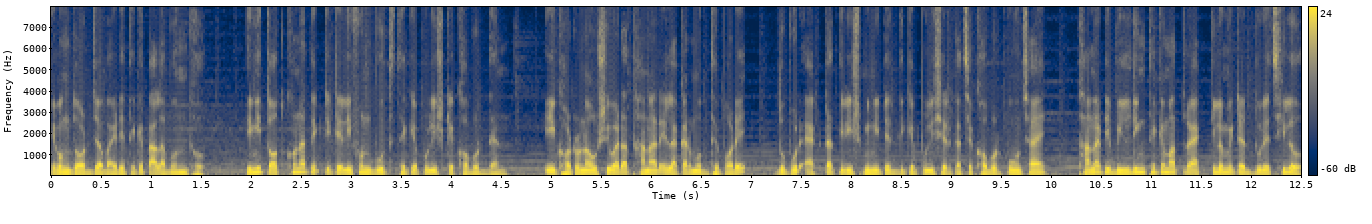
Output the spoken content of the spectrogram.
এবং দরজা বাইরে থেকে তালাবন্ধ। তিনি তৎক্ষণাৎ একটি টেলিফোন বুথ থেকে পুলিশকে খবর দেন। এই ঘটনা উশিবাড়া থানার এলাকার মধ্যে পড়ে। দুপুর একটা তিরিশ মিনিটের দিকে পুলিশের কাছে খবর পৌঁছায়। থানাটি বিল্ডিং থেকে মাত্র এক কিলোমিটার দূরে ছিল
